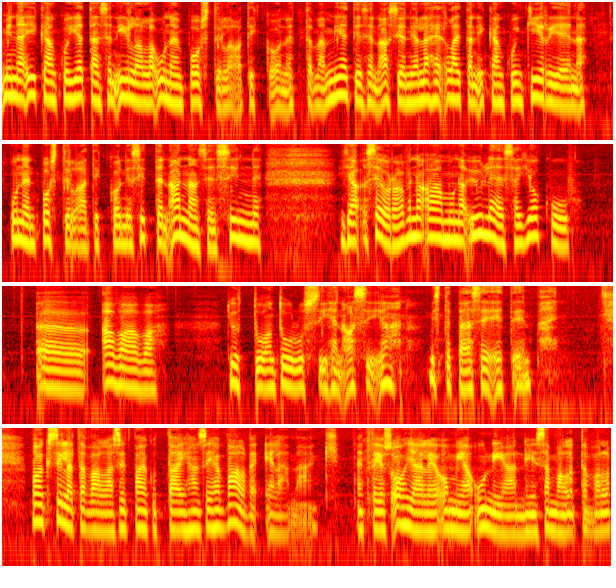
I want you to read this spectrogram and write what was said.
minä ikään kuin jätän sen illalla unen postilaatikkoon, että mä mietin sen asian ja lähe, laitan ikään kuin kirjeenä unen postilaatikkoon ja sitten annan sen sinne. Ja seuraavana aamuna yleensä joku ö, avaava juttu on tullut siihen asiaan, mistä pääsee eteenpäin. Voiko sillä tavalla sitten vaikuttaa ihan siihen valveelämäänkin? Että jos ohjailee omia uniaan, niin samalla tavalla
